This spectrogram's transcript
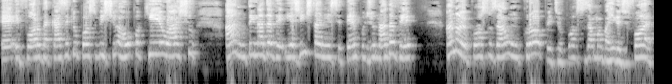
é, e fora da casa que eu posso vestir a roupa que eu acho, ah, não tem nada a ver. E a gente está nesse tempo de nada a ver. Ah, não, eu posso usar um cropped, eu posso usar uma barriga de fora.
